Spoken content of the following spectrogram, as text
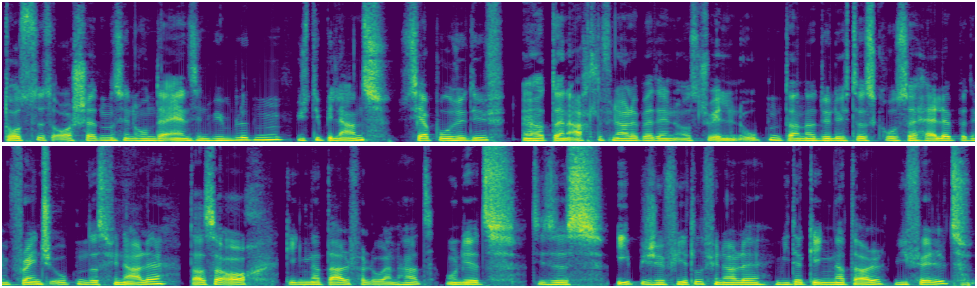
Trotz des Ausscheidens in Runde 1 in Wimbledon ist die Bilanz sehr positiv. Er hat ein Achtelfinale bei den Australian Open, dann natürlich das große Highlight bei den French Open, das Finale, das er auch gegen Natal verloren hat. Und jetzt dieses epische Viertelfinale wieder gegen Nadal. Wie fällt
